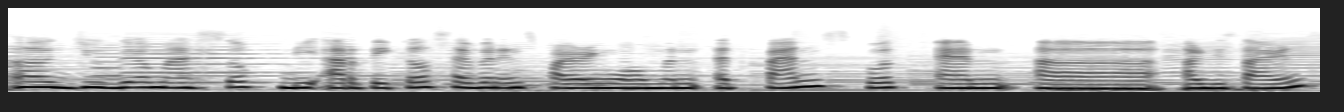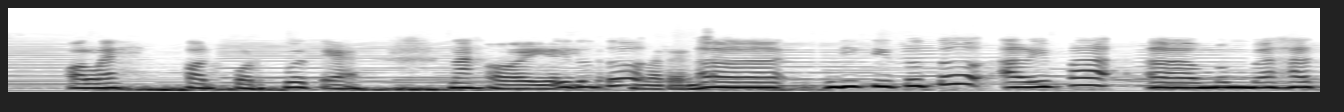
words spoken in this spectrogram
uh, juga masuk di artikel Seven Inspiring Women Advanced Food and uh, Agri-Science oleh Code for Food ya. Nah oh, iya, itu, itu tuh uh, di situ tuh Alifa uh, membahas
